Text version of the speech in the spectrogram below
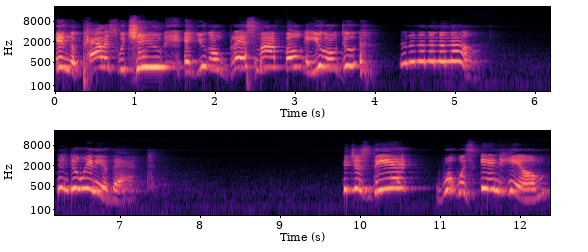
in the palace with you, and you gonna bless my folk, and you gonna do no, no, no, no, no, no. Didn't do any of that. He just did what was in him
